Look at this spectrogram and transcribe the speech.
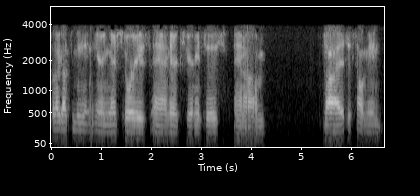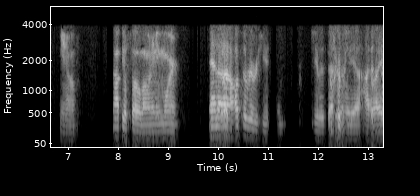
that I got to meet and hearing their stories and their experiences, and um, uh, it just helped me, you know, not feel so alone anymore. And uh, Good. also River Huston, she was definitely a highlight.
